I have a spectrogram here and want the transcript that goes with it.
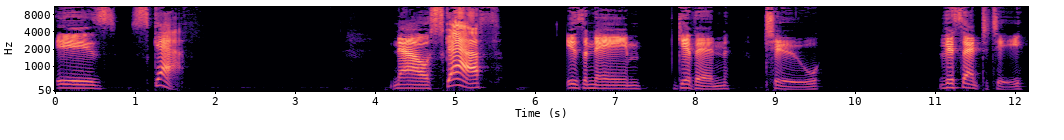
is Scath. Now, Scath is a name given to this entity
